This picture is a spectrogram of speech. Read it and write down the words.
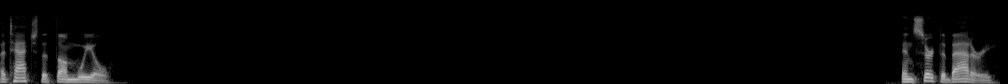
Attach the thumb wheel. Insert the battery.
